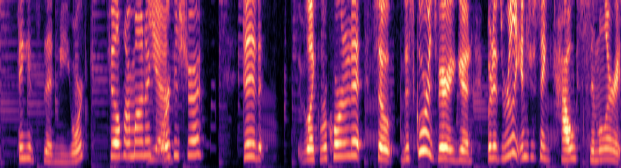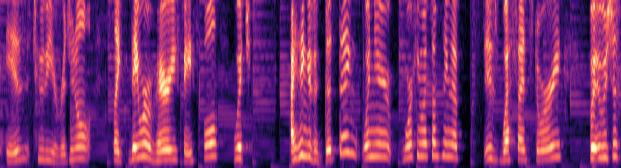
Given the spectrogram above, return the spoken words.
I think it's the New York Philharmonic Yeah. Orchestra did like recorded it. So the score is very good, but it's really interesting how similar it is to the original. Like they were very faithful, which I think is a good thing when you're working with something that is West Side Story. But it was just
